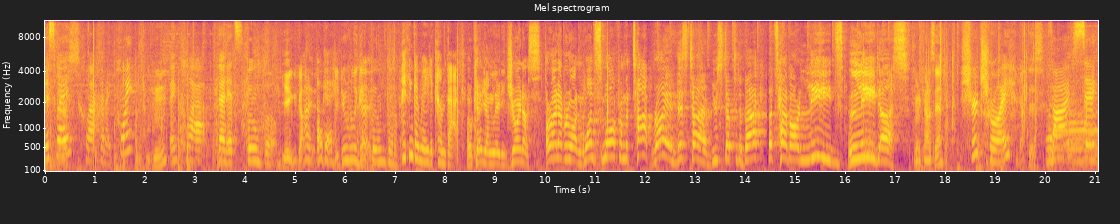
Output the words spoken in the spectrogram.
this way, clap, then I point, Mm-hmm. then clap, then it's boom, boom. Yeah, you got it. Okay. You're doing really good. Boom, boom. I think I'm ready to come back. Okay, young lady, join us. All right, everyone, once more from the top. Ryan, this time you step to the back. Let's have our leads lead us. You wanna count us in? Sure, Troy. You got this. Five, six,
